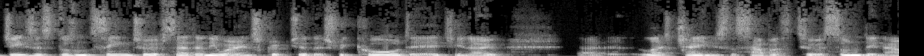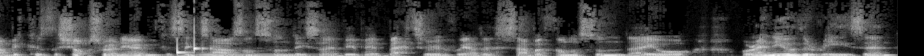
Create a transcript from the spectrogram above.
Jesus doesn't seem to have said anywhere in Scripture that's recorded, you know, uh, let's change the Sabbath to a Sunday now because the shops are only open for six hours on Sunday, so it'd be a bit better if we had a Sabbath on a Sunday or or any other reason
